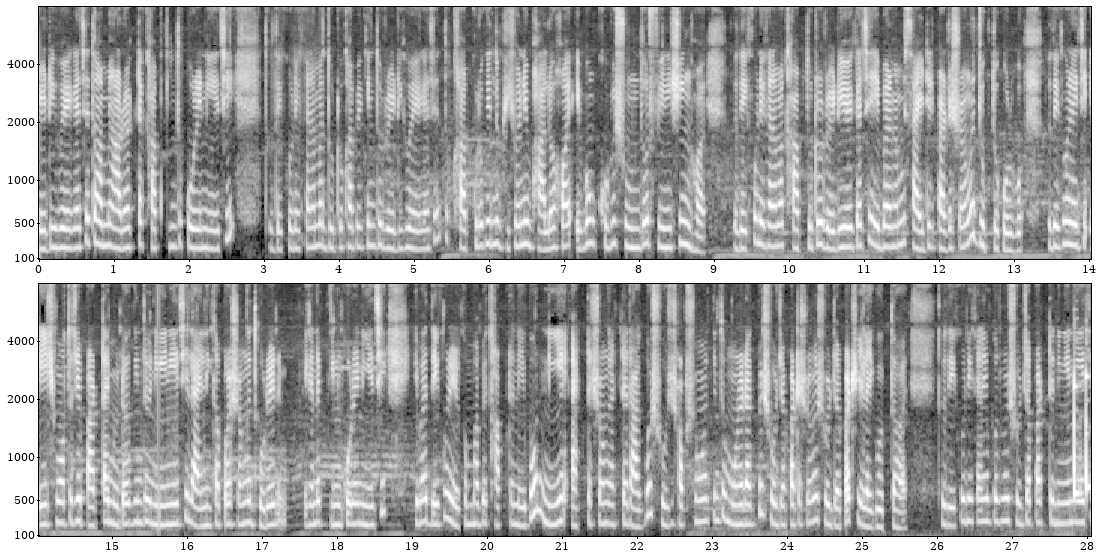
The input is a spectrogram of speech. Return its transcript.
রেডি হয়ে গেছে। তো আমি আরও একটা খাপ কিন্তু করে নিয়েছি। তো দেখুন, এখানে আমার দুটো খাপে কিন্তু রেডি হয়ে গেছে। তো খাপগুলো কিন্তু ভীষণই ভালো হয় এবং খুবই সুন্দর ফিনিশিং হয়। তো দেখুন, এখানে আমার খাপ দুটো রেডি হয়ে গেছে। এবার আমি সাইডের পার্টের সঙ্গে যুক্ত করব। তো দেখুন, এই যে, এই মতো যে পার্টটা আমি ওটাও কিন্তু নিয়ে নিয়েছি। লাইনিং কাপড়ের সঙ্গে ধরে এখানে পিন করে নিয়েছি। এবার দেখুন এরকমভাবে খাপটা নেব, নিয়ে একটার সঙ্গে একটা রাখব। সোজা সবসময় কিন্তু মনে রাখবে সোজা পাটের সঙ্গে সোজা পাট সেলাই করতে হয়। তো দেখুন এখানে প্রথমে সোজা পাটটা নিয়ে নিয়েছি,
